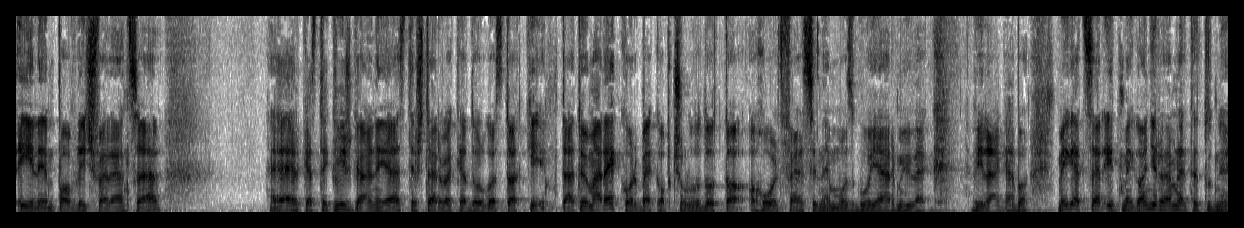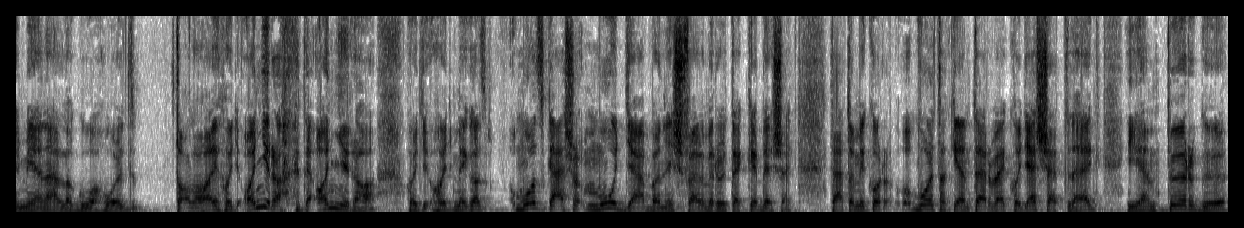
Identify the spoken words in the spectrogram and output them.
élén Pavlics Ferenccel elkezdték vizsgálni ezt, és terveket dolgoztak ki. Tehát ő már ekkor bekapcsolódott a, a hold felszínen mozgó járművek világába. Még egyszer, itt még annyira nem lehetett tudni, hogy milyen állagú a hold talaj, hogy annyira, de annyira, hogy, hogy még az mozgás módjában is felmerültek kérdések. Tehát amikor voltak ilyen tervek, hogy esetleg ilyen pörgő,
